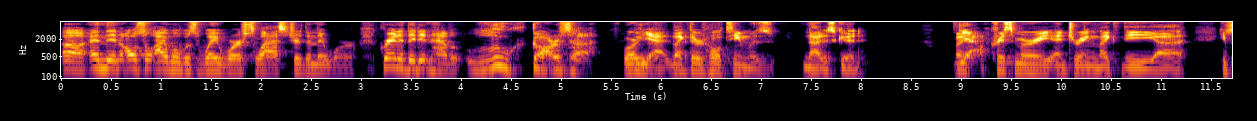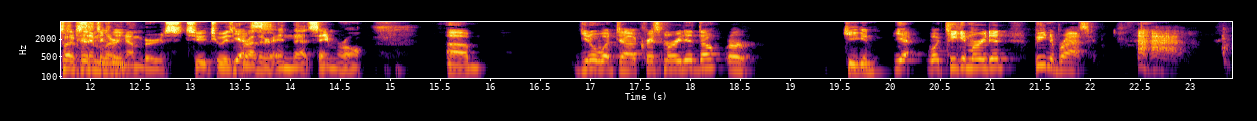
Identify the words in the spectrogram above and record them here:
Uh, and then also Iowa was way worse last year than they were. Granted, they didn't have Luka Garza. Or Yeah, yeah, like their whole team was not as good. But Yeah. Kris Murray entering like the uh he put up similar numbers to to his Yes. brother in that same role. Um You know what uh, Kris Murray did though, or Keegan. yeah, what Keegan Murray did? Beat Nebraska. Ha ha.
